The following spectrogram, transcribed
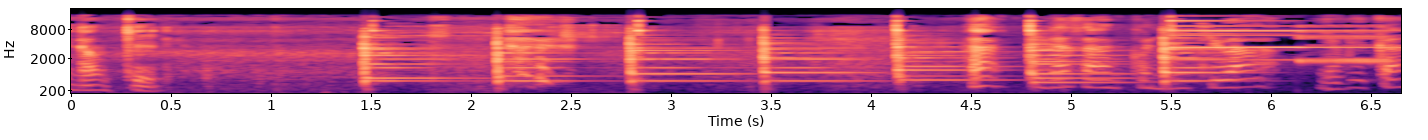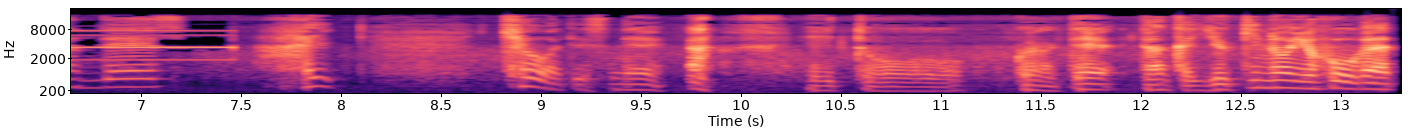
きのき。あ、皆さん、こんにちは。ゆびかんです。はい。今日はですね、あ、えっ、と、これで、なんか雪の予報があ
